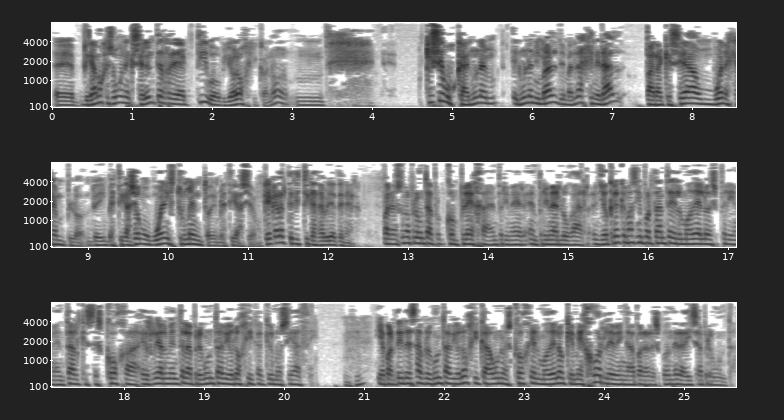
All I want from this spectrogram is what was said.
Eh, digamos que son un excelente reactivo biológico, ¿no? Mm, ¿Qué se busca en, una, en un animal de manera general para que sea un buen ejemplo de investigación, un buen instrumento de investigación? ¿Qué características debería tener? Bueno, es una pregunta compleja en primer, en primer lugar. Yo creo que más importante del modelo experimental que se escoja es realmente la pregunta biológica que uno se hace. Uh -huh. Y a partir de esa pregunta biológica uno escoge el modelo que mejor le venga para responder a dicha pregunta.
